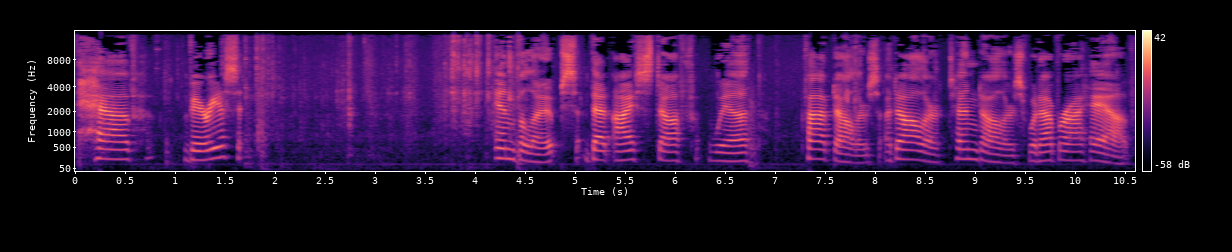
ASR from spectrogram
have various envelopes that I stuff with $5, a dollar, $10, whatever I have.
